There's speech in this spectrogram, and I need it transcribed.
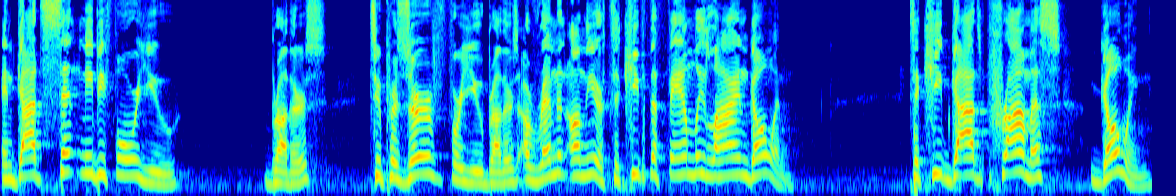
And God sent me before you, brothers, to preserve for you, brothers, a remnant on the earth, to keep the family line going, to keep God's promise going,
